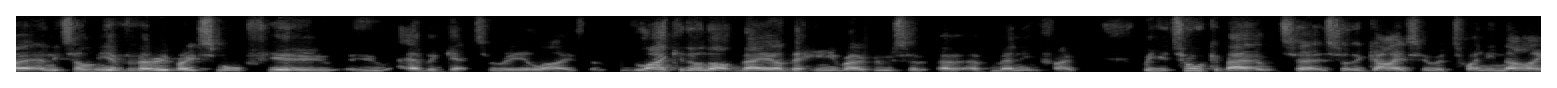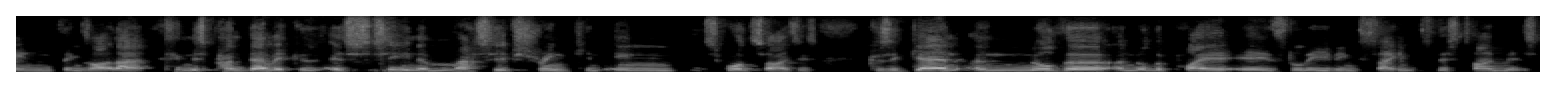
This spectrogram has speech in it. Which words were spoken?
Uh, and it's only a very, very small few who ever get to realise them. Like it or not, they are the heroes of, of many folk. But you talk about uh, sort of guys who are 29 and things like that. I think this pandemic has, has seen a massive shrinking in, in squad sizes because again, another another player is leaving Saints. This time it's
